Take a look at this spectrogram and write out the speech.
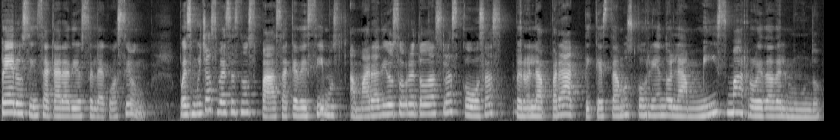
pero sin sacar a Dios de la ecuación. Pues muchas veces nos pasa que decimos amar a Dios sobre todas las cosas, pero en la práctica estamos corriendo la misma rueda del mundo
